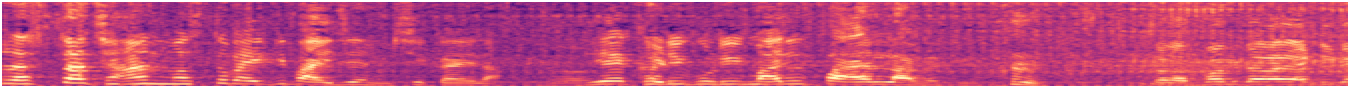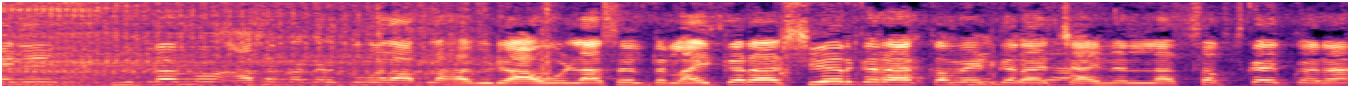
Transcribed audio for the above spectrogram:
रस्ता छान मस्त पैकी पाहिजे शिकायला. हे. खडी गुडी माझ्याच पायाला लागत चला बंद करा या ठिकाणी. मित्रांनो अशा प्रकारे तुम्हाला आपला हा व्हिडिओ आवडला असेल तर लाईक करा शेअर करा कमेंट करा चॅनलला सबस्क्राईब करा.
